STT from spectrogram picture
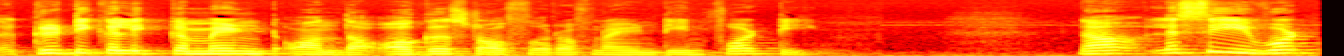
uh, critically comment on the August offer of 1940. Now let's see what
